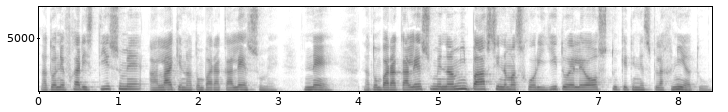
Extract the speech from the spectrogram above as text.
Να Τον ευχαριστήσουμε αλλά και να Τον παρακαλέσουμε. Ναι, να Τον παρακαλέσουμε να μην πάυσει να μας χορηγεί το ελαιός Του και την εσπλαχνία Του,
